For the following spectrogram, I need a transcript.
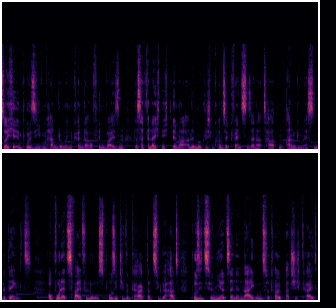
Solche impulsiven Handlungen können darauf hinweisen, dass er vielleicht nicht immer alle möglichen Konsequenzen seiner Taten angemessen bedenkt. Obwohl er zweifellos positive Charakterzüge hat, positioniert seine Neigung zur Tollpatschigkeit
